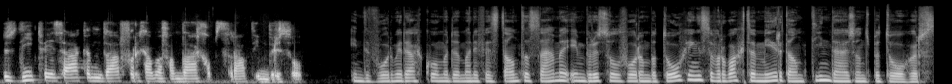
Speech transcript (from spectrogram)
Dus die twee zaken, daarvoor gaan we vandaag op straat in Brussel. In de voormiddag komen de manifestanten samen in Brussel voor een betoging. Ze verwachten meer dan 10.000 betogers.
